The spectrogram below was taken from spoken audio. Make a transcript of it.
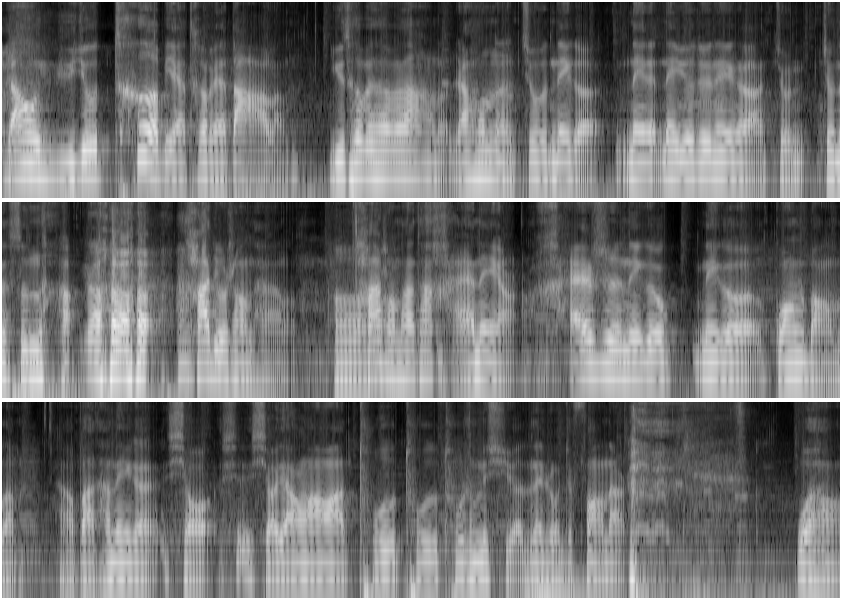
然后雨就特别特别大了，雨特别特别大了。然后呢，就那个那那乐队那个就就那孙子，他就上台了。他上台，他还那样，还是那个那个光着膀子，然后把他那个小小小洋娃娃涂涂涂什么血的那种就放那儿。我操，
